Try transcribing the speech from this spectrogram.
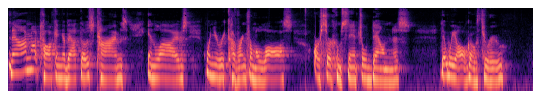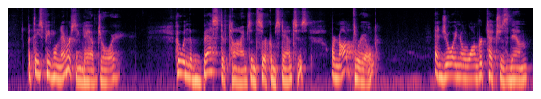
Now, I'm not talking about those times in lives when you're recovering from a loss or circumstantial downness that we all go through. But these people never seem to have joy, who in the best of times and circumstances are not thrilled, and joy no longer touches them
